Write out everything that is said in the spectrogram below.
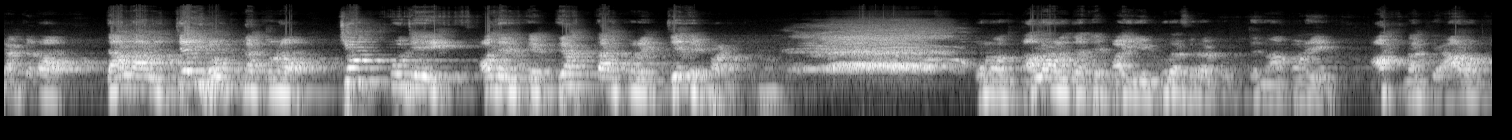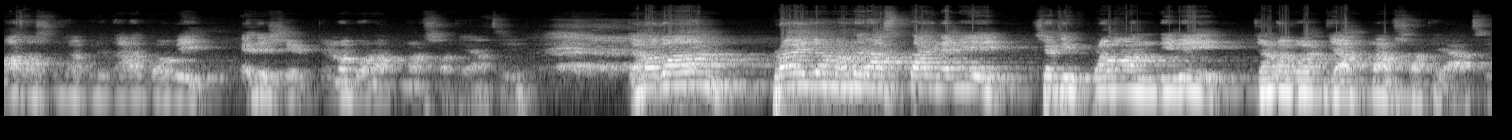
না কেন, দালাল যেই হোক না কেন, চোখ বুঝে ওদেরকে গ্রেফতার করে জেলে হবে। কোন দালাল যাতে বাইরে ঘোরাফেরা করতে না পারে, আপনাকে আরও মাথা সোজা করে দাঁড়াতে হবে। এদেশের জনগণ আপনার সাথে আছে। জনগণ, প্রয়োজন হলে রাস্তায় নেমে সেটি প্রমাণ দিবে। জনগণ যে আপনার সাথে আছে।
